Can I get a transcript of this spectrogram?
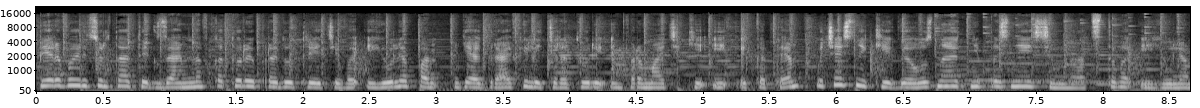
Первые результаты экзаменов, которые пройдут 3 июля по географии, литературе, информатике и ИКТ, участники ЕГЭ узнают не позднее 17 июля.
